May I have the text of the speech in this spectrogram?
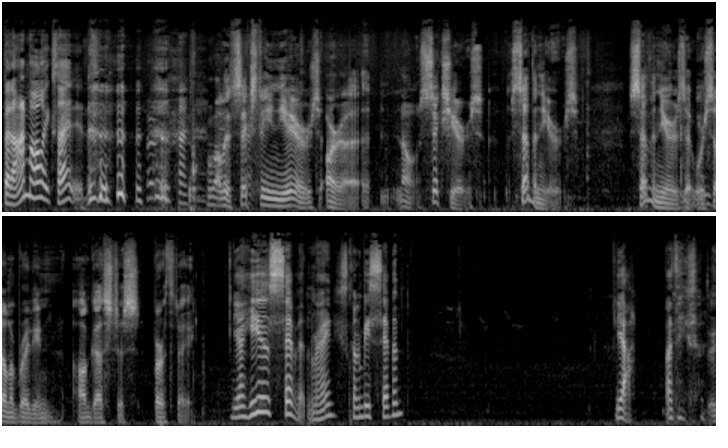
But I'm all excited. Well, it's 16 years, or uh, no, six years, seven years, seven years that we're celebrating Augustus' birthday. yeah, he is seven, right? He's going to be seven. Yeah, I think so. You-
